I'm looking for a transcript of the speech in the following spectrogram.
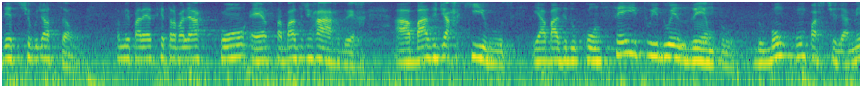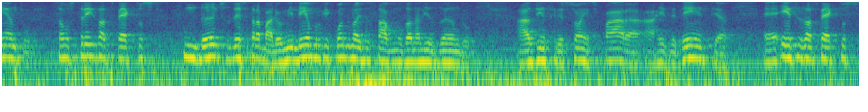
desse tipo de ação. Então me parece que trabalhar com esta base de hardware, a base de arquivos e a base do conceito e do exemplo, do bom compartilhamento, são os três aspectos fundantes desse trabalho. Eu me lembro que quando nós estávamos analisando as inscrições para a residência, eh, esses aspectos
